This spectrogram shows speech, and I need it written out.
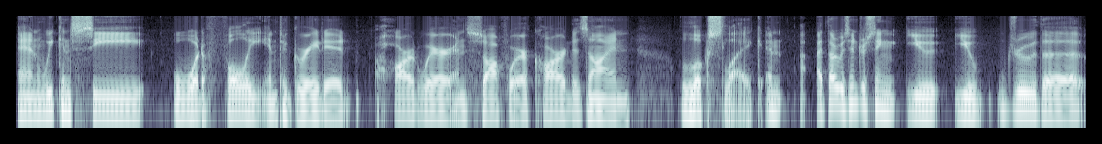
and we can see what a fully integrated hardware and software car design looks like. And I thought it was interesting you you drew the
